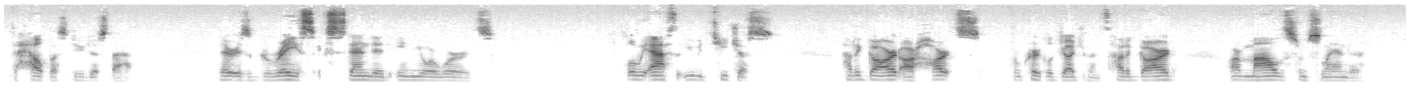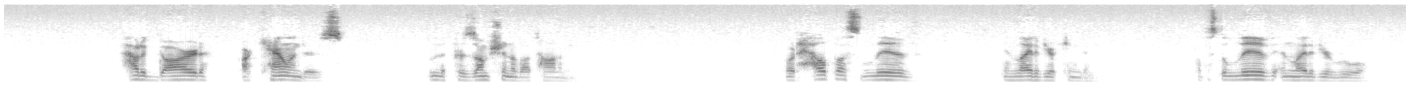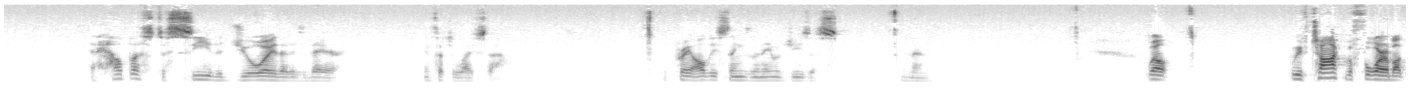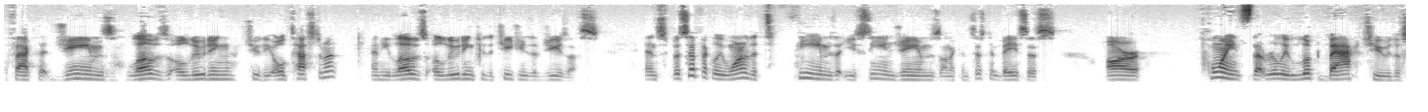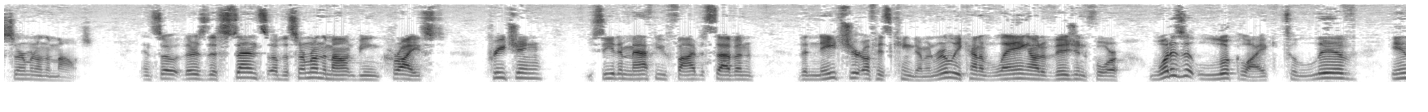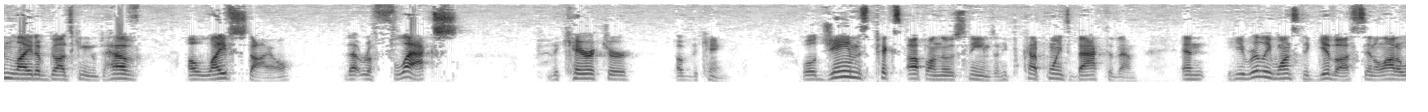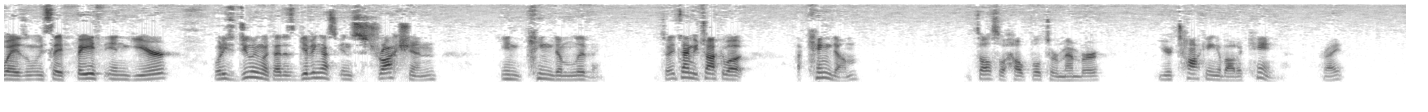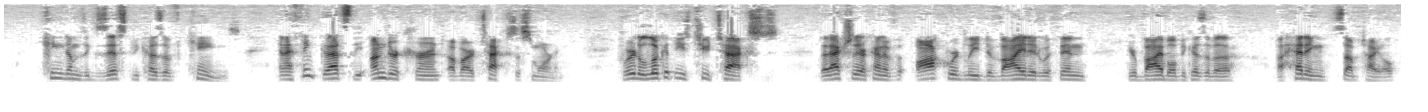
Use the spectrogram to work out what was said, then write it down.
to help us do just that. There is grace extended in your words. Lord, we ask that you would teach us how to guard our hearts from critical judgments, how to guard our mouths from slander, how to guard our calendars from the presumption of autonomy. Lord, help us live in light of your kingdom. Help us to live in light of your rule. And help us to see the joy that is there in such a lifestyle. We pray all these things in the name of Jesus. Amen. Well, we've talked before about the fact that James loves alluding to the Old Testament and he loves alluding to the teachings of Jesus. And specifically, one of the themes that you see in James on a consistent basis are points that really look back to the Sermon on the Mount. And so there's this sense of the Sermon on the Mount being Christ preaching, you see it in Matthew 5 to 7, the nature of his kingdom, and really kind of laying out a vision for what does it look like to live in light of God's kingdom, to have a lifestyle that reflects the character of the king. Well, James picks up on those themes and he kind of points back to them. And he really wants to give us, in a lot of ways, when we say faith in gear, what he's doing with that is giving us instruction in kingdom living. So anytime you talk about a kingdom, it's also helpful to remember you're talking about a king, right? Kingdoms exist because of kings. And I think that's the undercurrent of our text this morning. If we were to look at these two texts that actually are kind of awkwardly divided within your Bible because of a, a heading subtitle,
